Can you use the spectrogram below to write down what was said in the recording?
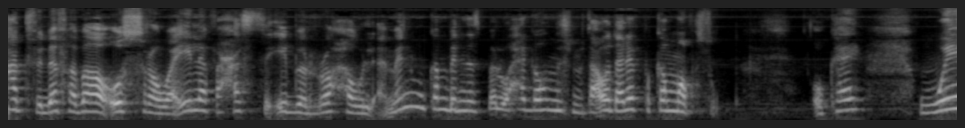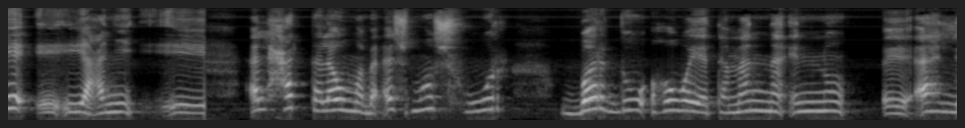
قعد في ده فبقى أسرة وعيلة فحس إيه بالراحة والأمان وكان بالنسبة له حاجة هو مش متعود عليها فكان مبسوط. أوكي؟ ويعني قال حتى لو ما بقاش مشهور برضو هو يتمنى إنه إيه، أهل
